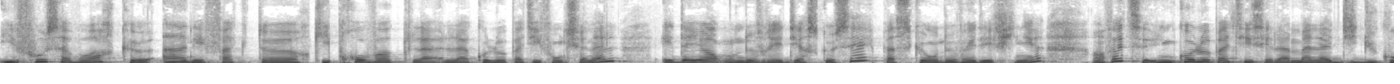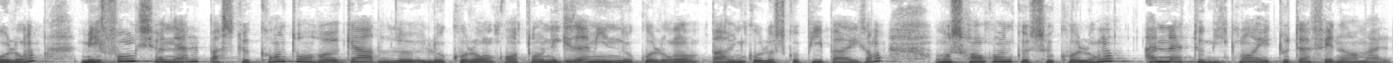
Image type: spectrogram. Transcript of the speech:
il faut savoir que un des facteurs qui provoque la, la colopathie fonctionnelle, et d'ailleurs on devrait dire ce que c'est parce qu'on devrait définir. En fait, c'est une colopathie, c'est la maladie du côlon, mais fonctionnelle parce que quand on regarde le, le côlon, quand on examine le côlon par une coloscopie par exemple, on se rend compte que ce côlon, anatomiquement, est tout à fait normal.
